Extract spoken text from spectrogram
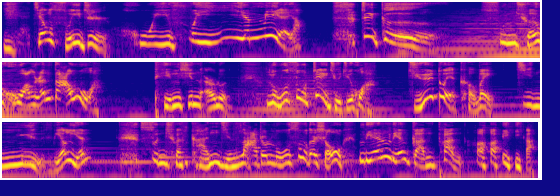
也将随之灰飞烟灭呀！这个孙权恍然大悟啊！平心而论，鲁肃这几句话绝对可谓金玉良言。孙权赶紧拉着鲁肃的手，连连感叹：“哎呀，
